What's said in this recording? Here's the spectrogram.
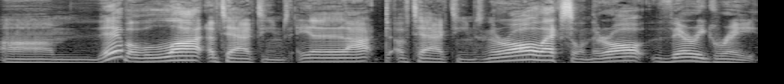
Um, they have a lot of tag teams, a lot of tag teams, and they're all excellent. They're all very great.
